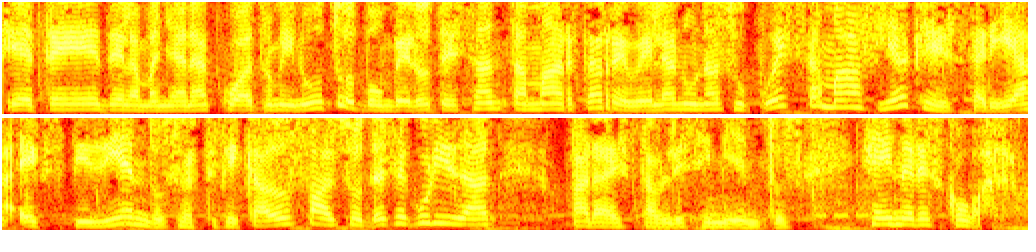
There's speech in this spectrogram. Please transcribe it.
Siete de la mañana, cuatro minutos. Bomberos de Santa Marta revelan una supuesta mafia que estaría expidiendo certificados falsos de seguridad para establecimientos. Heiner Escobar.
